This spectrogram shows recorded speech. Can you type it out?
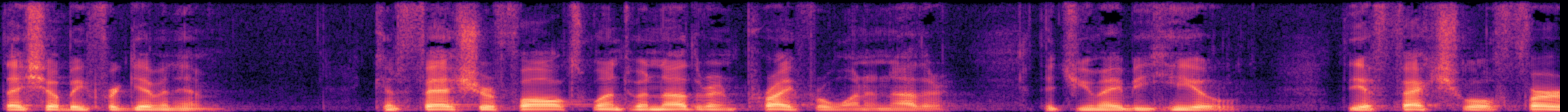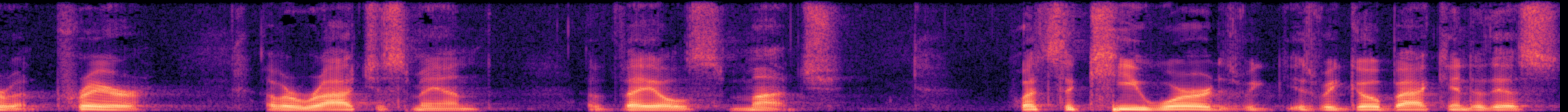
they shall be forgiven him. Confess your faults one to another and pray for one another that you may be healed. The effectual, fervent prayer of a righteous man avails much. What's the key word as we, as we go back into this?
